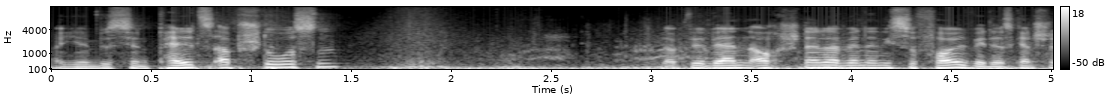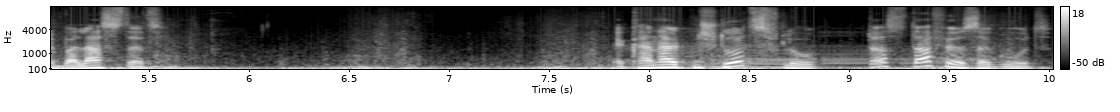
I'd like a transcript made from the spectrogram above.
Mal hier ein bisschen Pelz abstoßen. Ich glaube, wir werden auch schneller, wenn er nicht so voll wird. Er ist ganz schön überlastet. Er kann halt einen Sturzflug. Das, dafür ist er gut.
